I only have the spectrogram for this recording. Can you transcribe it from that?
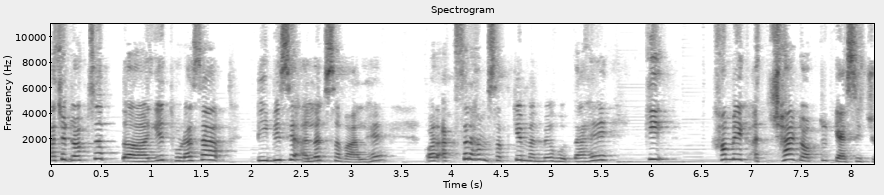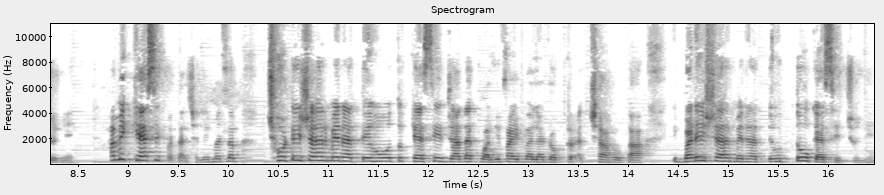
अच्छा डॉक्टर साहब ये थोड़ा सा टीबी से अलग सवाल है, और अक्सर हम सबके मन में होता है कि हम एक अच्छा डॉक्टर कैसे चुने? हमें कैसे पता चले? मतलब छोटे शहर में रहते हो तो कैसे ज़्यादा क्वालिफाइड वाला डॉक्टर अच्छा होगा? कि बड़े शहर में रहते हो तो कैसे चुने?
